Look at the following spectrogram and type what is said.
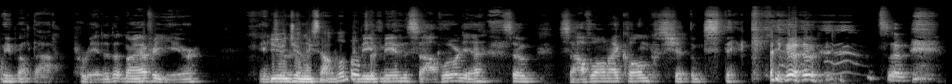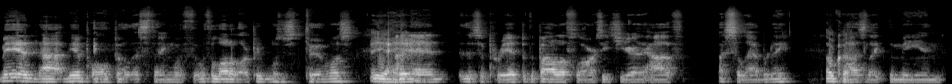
We built that, paraded it. Now every year, in You and Jimmy Savile me, me and the Savlord, yeah. So Savlon, I call him because shit don't stick. so me and uh, me and Paul built this thing with with a lot of other people. It was just the two of us. Yeah, and yeah. then there's a parade, but the Battle of Flowers each year they have a celebrity Okay. as like the main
